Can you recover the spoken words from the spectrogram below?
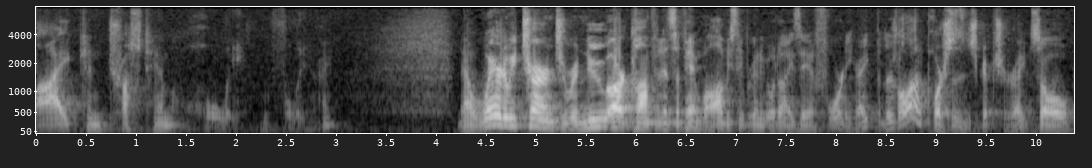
I can trust him wholly and fully, right? Now, where do we turn to renew our confidence of him? Well, obviously, we're going to go to Isaiah 40, right? But there's a lot of portions in Scripture, right? So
